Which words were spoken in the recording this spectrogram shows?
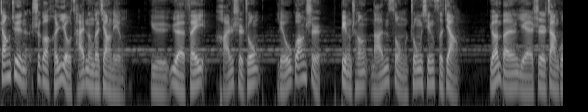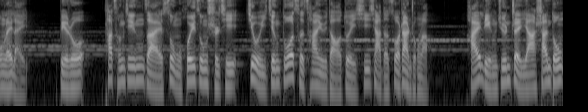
张俊是个很有才能的将领，与岳飞、韩世忠、刘光世并称南宋中兴四将，原本也是战功累累。比如他曾经在宋徽宗时期就已经多次参与到对西夏的作战中了，还领军镇压山东、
